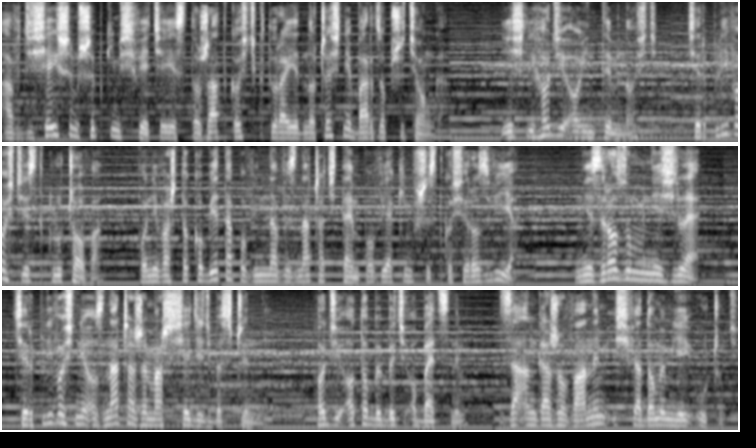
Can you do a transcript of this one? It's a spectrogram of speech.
a w dzisiejszym szybkim świecie jest to rzadkość, która jednocześnie bardzo przyciąga. Jeśli chodzi o intymność, cierpliwość jest kluczowa, ponieważ to kobieta powinna wyznaczać tempo, w jakim wszystko się rozwija. Nie zrozum mnie źle. Cierpliwość nie oznacza, że masz siedzieć bezczynnie. Chodzi o to, by być obecnym, zaangażowanym i świadomym jej uczuć.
